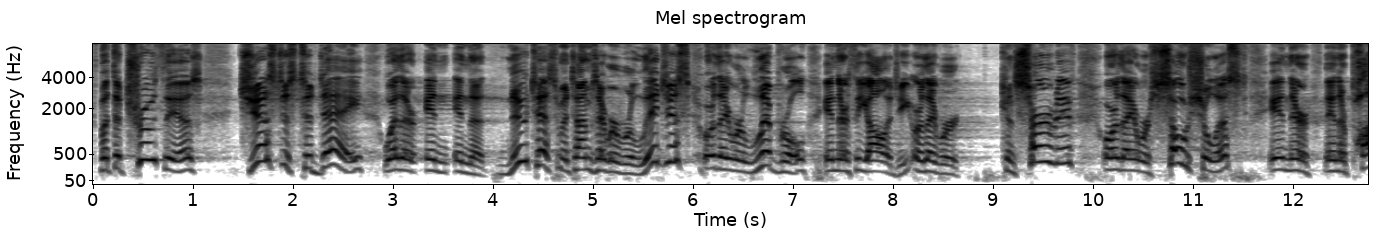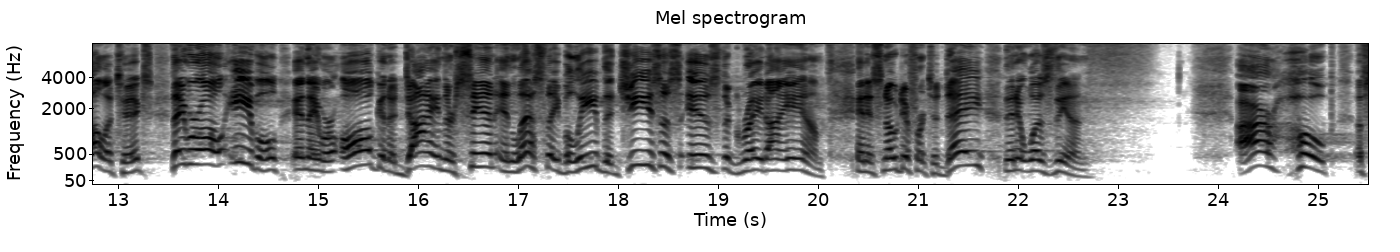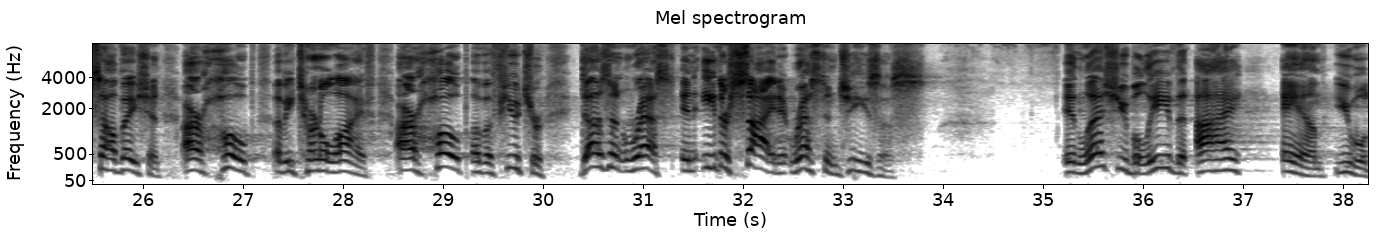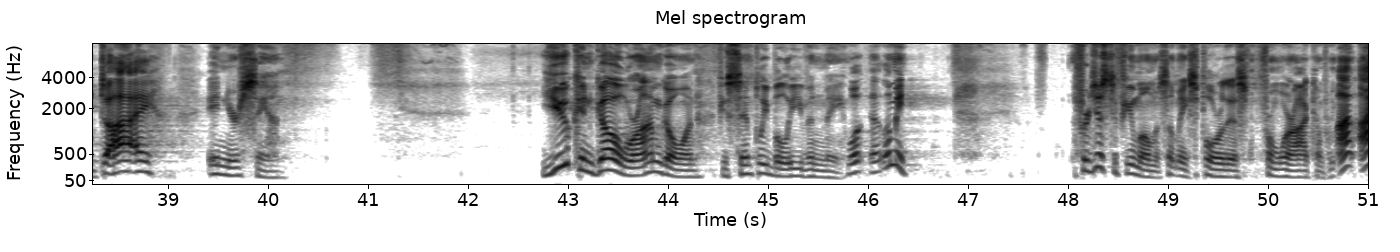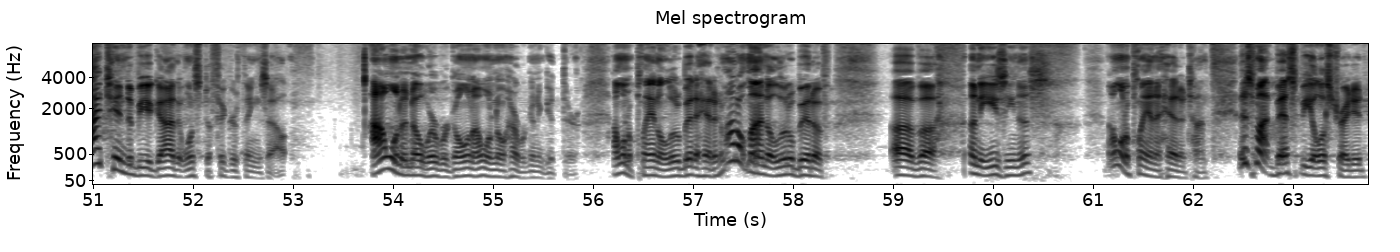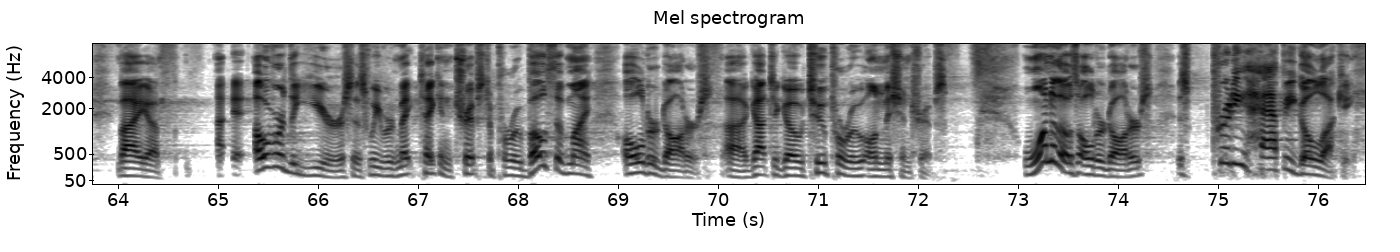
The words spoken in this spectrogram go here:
But the truth is, just as today, whether in, in the New Testament times they were religious or they were liberal in their theology or they were conservative or they were socialist in their, in their politics, they were all evil and they were all going to die in their sin unless they believed that Jesus is the great I am. And it's no different today than it was then. Our hope of salvation, our hope of eternal life, our hope of a future doesn't rest in either side, it rests in Jesus. Unless you believe that I am, you will die in your sin. You can go where I'm going if you simply believe in me. Well, uh, let me, for just a few moments, let me explore this from where I come from. I, I tend to be a guy that wants to figure things out. I want to know where we're going. I want to know how we're going to get there. I want to plan a little bit ahead of time. I don't mind a little bit of, of uh, uneasiness. I want to plan ahead of time. This might best be illustrated by uh, uh over the years as we were make, taking trips to Peru. Both of my older daughters uh, got to go to Peru on mission trips. One of those older daughters is pretty happy go lucky.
